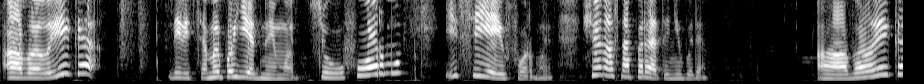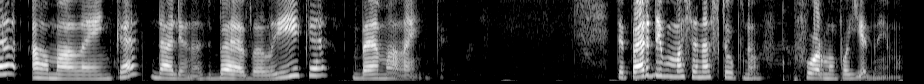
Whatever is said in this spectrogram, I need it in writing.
А велике. Дивіться, ми поєднуємо цю форму із цією формою. Що у нас на перетині буде? А велике, А маленьке. Далі у нас Б велике, Б маленьке. Тепер дивимося наступну форму поєднуємо.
